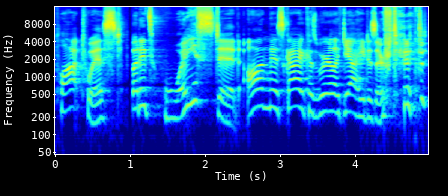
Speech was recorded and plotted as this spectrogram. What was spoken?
plot twist, but it's wasted on this guy cuz we were like yeah, he deserved it.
